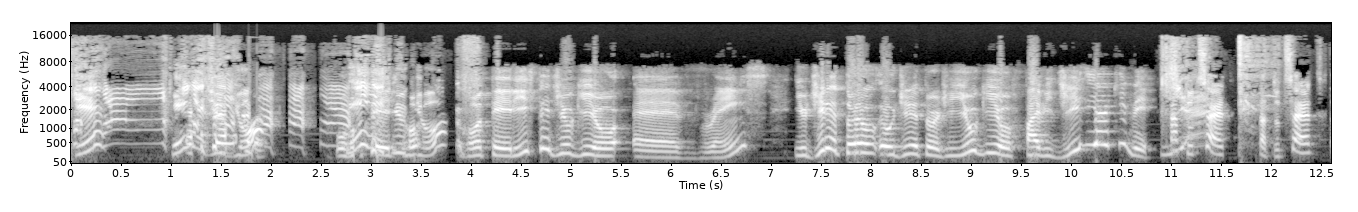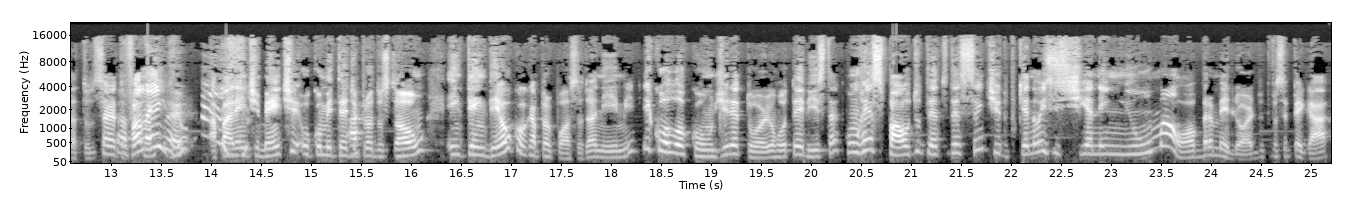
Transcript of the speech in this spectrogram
Quê? Quem é de Yu-Gi-Oh? o Quem é de Yu-Gi-Oh? roteirista de Yu-Gi-Oh! é Vrains, e o diretor é o, o diretor de Yu-Gi-Oh! 5Ds e Arquiv. Tá tudo certo. Tá tudo certo. Tá tudo certo. Tá Eu falei, tudo certo. viu? Aparentemente, o comitê de Ah. produção entendeu qual que é a proposta do anime e colocou um diretor e um roteirista com respaldo dentro desse sentido. Porque não existia nenhuma obra melhor do que você pegar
